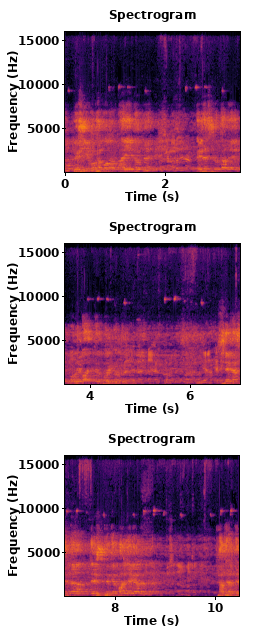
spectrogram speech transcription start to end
খুব বেশি কথা নাই এই তাদের শেখ হাসিনা দেশ থেকে সাথে সাথে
